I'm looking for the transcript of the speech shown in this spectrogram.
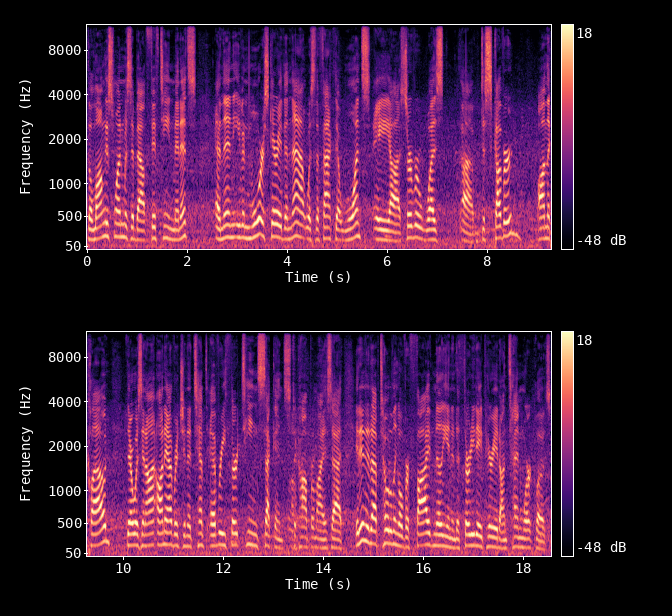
The longest one was about 15 minutes. And then even more scary than that was the fact that once a uh, server was uh, discovered on the cloud, there was an, on average an attempt every 13 seconds wow. to compromise that. It ended up totaling over 5 million in a 30 day period on 10 workloads.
